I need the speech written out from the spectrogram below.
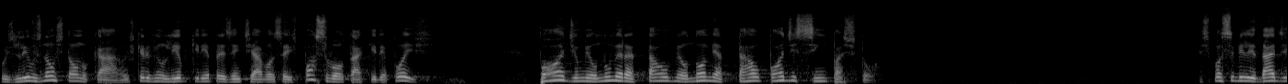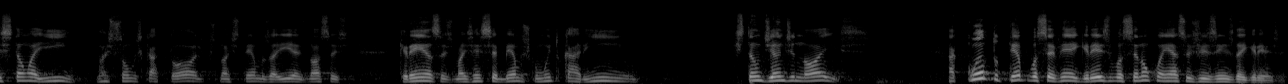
os livros não estão no carro. Eu escrevi um livro, queria presentear vocês. Posso voltar aqui depois? Pode, o meu número é tal, o meu nome é tal. Pode sim, pastor. As possibilidades estão aí. Nós somos católicos, nós temos aí as nossas crenças, mas recebemos com muito carinho. Estão diante de nós. Há quanto tempo você vem à igreja e você não conhece os vizinhos da igreja?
